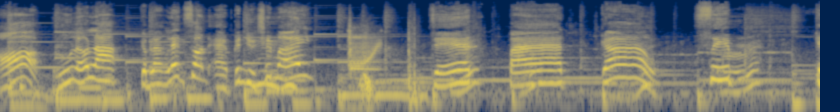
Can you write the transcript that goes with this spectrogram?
อ๋อ รู้แล้วล่ะกำลังเล่นซ่อนแอบกันอยู่ใช่ไหมเจ็ดแปดเก้าสิบ แก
